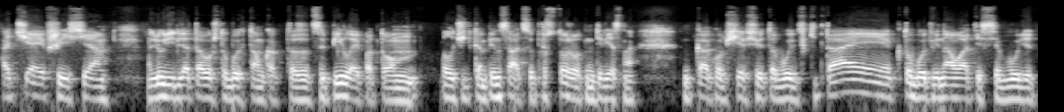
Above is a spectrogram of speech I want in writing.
отчаявшиеся люди для того, чтобы их там как-то зацепило и потом получить компенсацию. Просто тоже вот интересно, как вообще все это будет в Китае, кто будет виноват, если будет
